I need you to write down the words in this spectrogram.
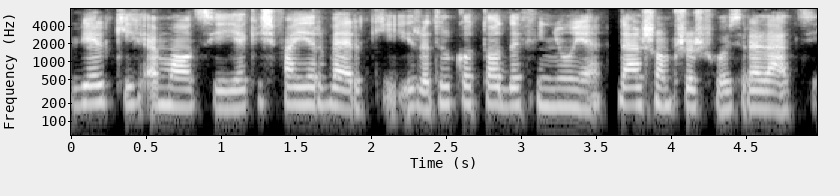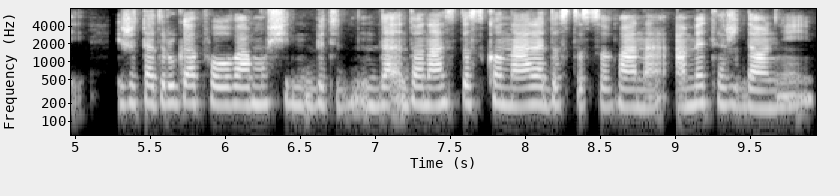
wielkich emocji, jakieś fajerwerki, i że tylko to definiuje dalszą przyszłość relacji, i że ta druga połowa musi być do nas doskonale dostosowana, a my też do niej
